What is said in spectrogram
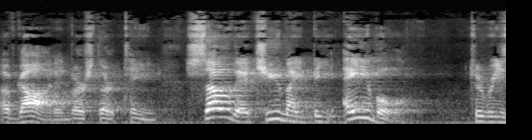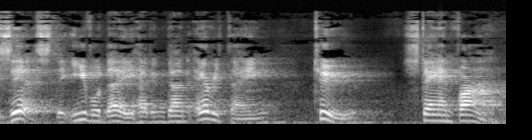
of God in verse 13, so that you may be able to resist the evil day, having done everything to stand firm.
